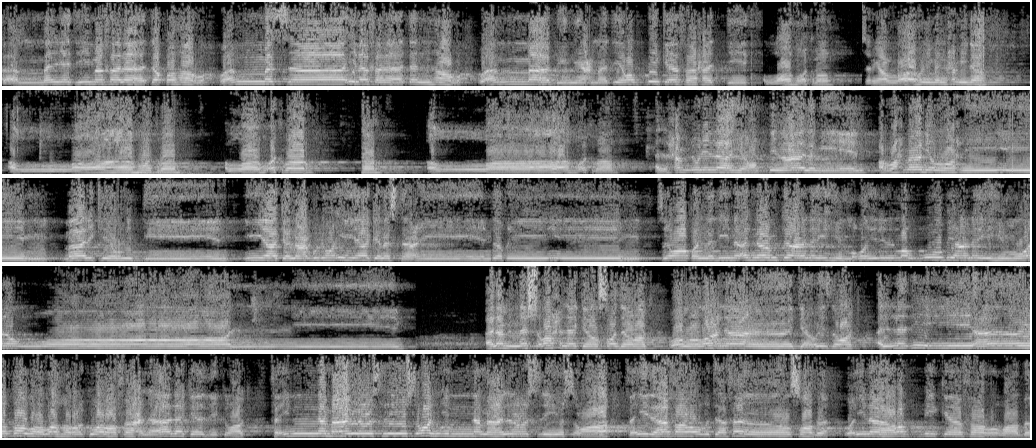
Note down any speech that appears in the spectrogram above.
فأما اليتيم فلا تقهر وأما السائل فلا تنهر وأما بنعمة ربك فحدث. الله أكبر. سمع الله لمن حمده. الله أكبر. الله أكبر. الله أكبر. الحمد لله رب العالمين. الرحمن الرحيم. مالك يوم الدين. إياك نعبد وإياك نستعين. تقيم صراط الذين أنعمت عليهم غير المغضوب عليهم ولا الضالين. ألم نشرح لك صدرك ووضعنا عنك وزرك الذي أنقض ظهرك ورفعنا لك ذكرك فإن مع العسر يسرا إن مع العسر يسرا. فإذا فرغت فانصب وإلى ربك فارغب.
